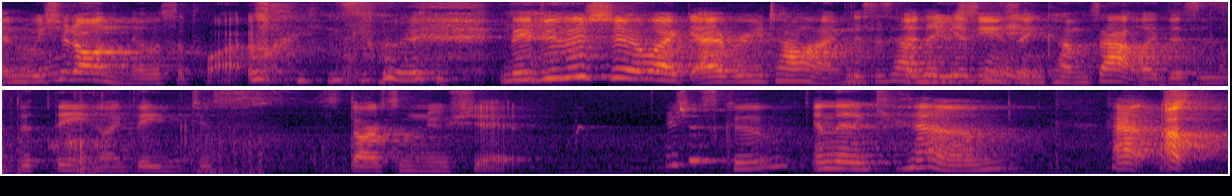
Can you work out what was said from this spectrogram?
And we should all know it's a plot. they do this shit like every time. This is how a they new get season paid. comes out. Like this is the thing. Like they just start some new shit. It's just cool. and then Kim had ah,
